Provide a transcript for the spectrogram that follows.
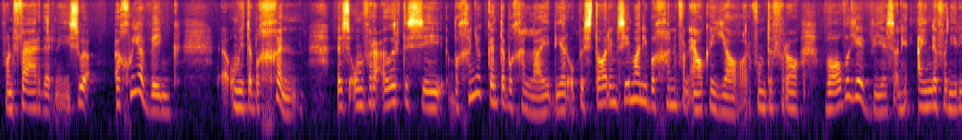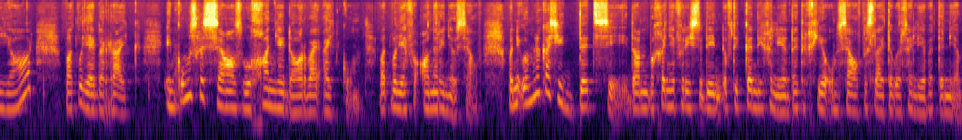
van verder nie. So 'n goeie wenk Eh, om dit te begin is om vir 'n ouer te sê begin jou kind te begelei deur op 'n stadium sê maar aan die begin van elke jaar om te vra waar wil jy wees aan die einde van hierdie jaar? Wat wil jy bereik? En kom ons gesels hoe gaan jy daarby uitkom? Wat wil jy verander in jouself? Want die oomblik as jy dit sê dan begin jy vir die student of die kind die geleentheid te gee om self besluite oor sy lewe te neem.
